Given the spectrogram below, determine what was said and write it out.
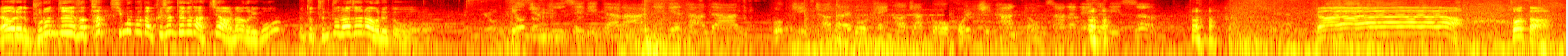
야 그래도 브론즈에서 탑 티모보다 크산테가 낫지 않아 그리고? 또 든든하잖아 그래도 요즘 이 세기 따라 이게 단단 북식 쳐달고 탱커 잡고 골치 간통 사는 애들 있음 야야야야야야야 좋았다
